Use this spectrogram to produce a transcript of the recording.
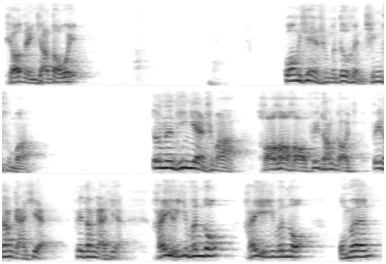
调整一下到位，光线什么都很清楚吗？都能听见是吧？好，好，好，非常搞，非常感谢，非常感谢。还有一分钟，还有一分钟，我们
